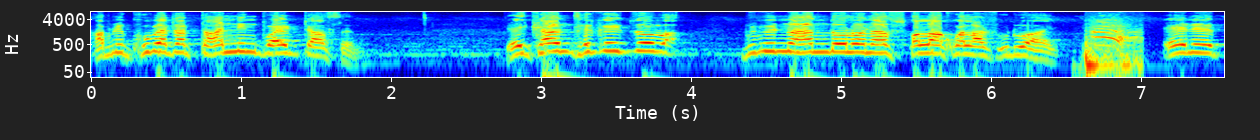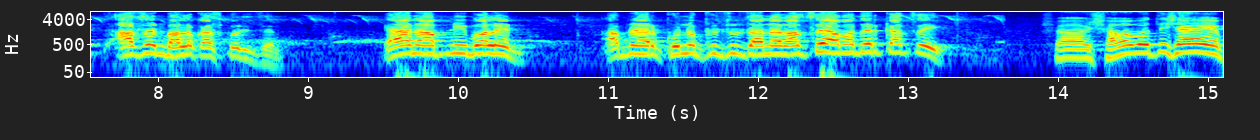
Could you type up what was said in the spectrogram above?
আপনি খুব একটা টার্নিং পয়েন্টে আছেন। এইখান থেকেই তো বিভিন্ন আন্দোলন আর চলা কলা শুরু হয়। এনে আছেন ভালো কাজ করেছেন। এখন আপনি বলেন আপনার কোনো কিছু জানার আছে আমাদের কাছে? সভাপতি সাহেব,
